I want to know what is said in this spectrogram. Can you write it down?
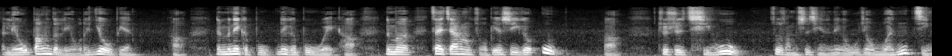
刘邦的刘的右边啊。那么那个部那个部位哈，那么再加上左边是一个勿啊，就是请勿做什么事情的那个勿，叫文景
